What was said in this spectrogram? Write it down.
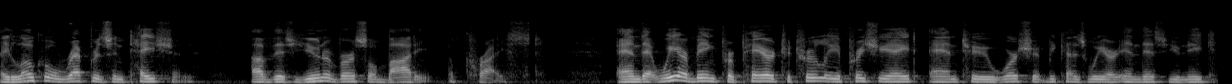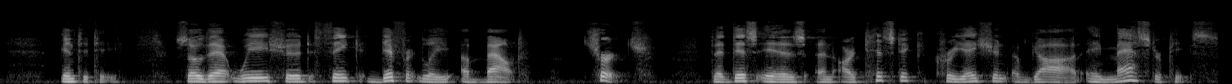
a local representation of this universal body of Christ. and that we are being prepared to truly appreciate and to worship because we are in this unique entity. So that we should think differently about church. That this is an artistic creation of God, a masterpiece.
